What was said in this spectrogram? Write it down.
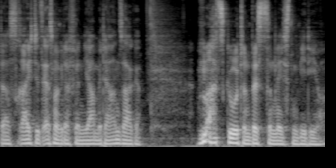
Das reicht jetzt erstmal wieder für ein Jahr mit der Ansage. Macht's gut und bis zum nächsten Video.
